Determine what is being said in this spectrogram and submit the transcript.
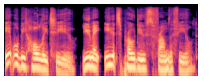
It will be holy to you. You may eat its produce from the field.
